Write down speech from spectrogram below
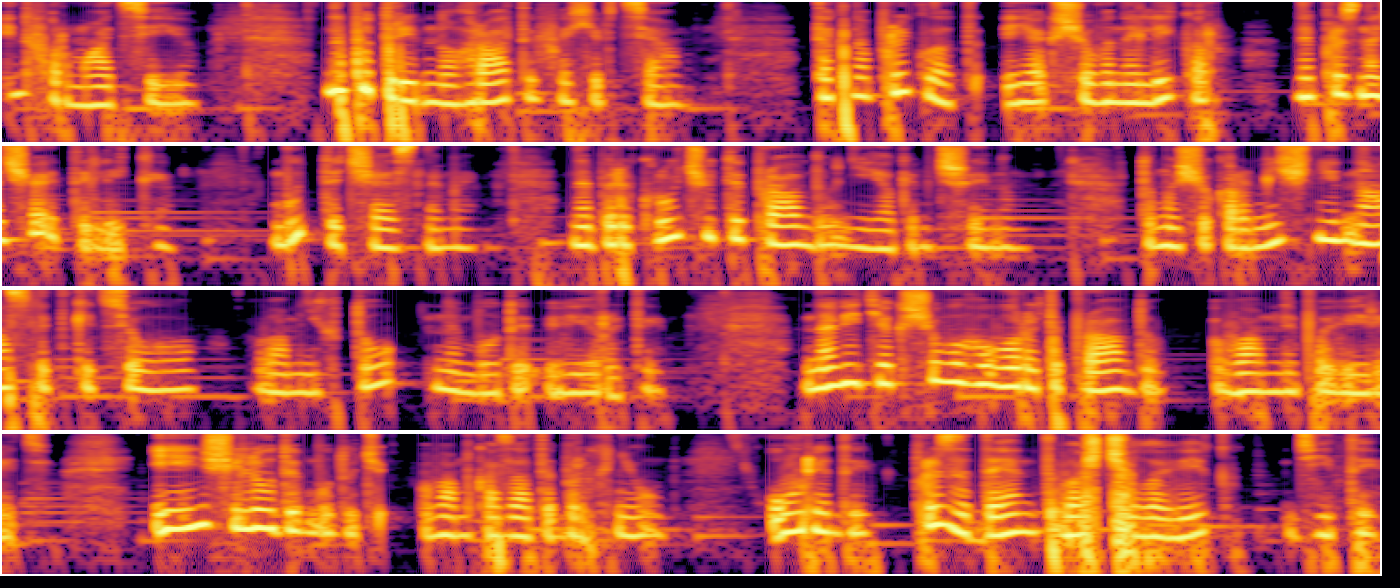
інформацією. Не потрібно грати фахівця. Так, наприклад, якщо ви не лікар, не призначайте ліки, будьте чесними, не перекручуйте правду ніяким чином, тому що кармічні наслідки цього вам ніхто не буде вірити. Навіть якщо ви говорите правду, вам не повірять. І інші люди будуть вам казати брехню. Уряди, президент, ваш чоловік, діти.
